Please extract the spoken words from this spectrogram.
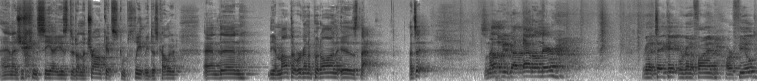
and as you can see I used it on the trunk, it's completely discolored. And then the amount that we're gonna put on is that. That's it. So now that we've got that on there, we're gonna take it, we're gonna find our field,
